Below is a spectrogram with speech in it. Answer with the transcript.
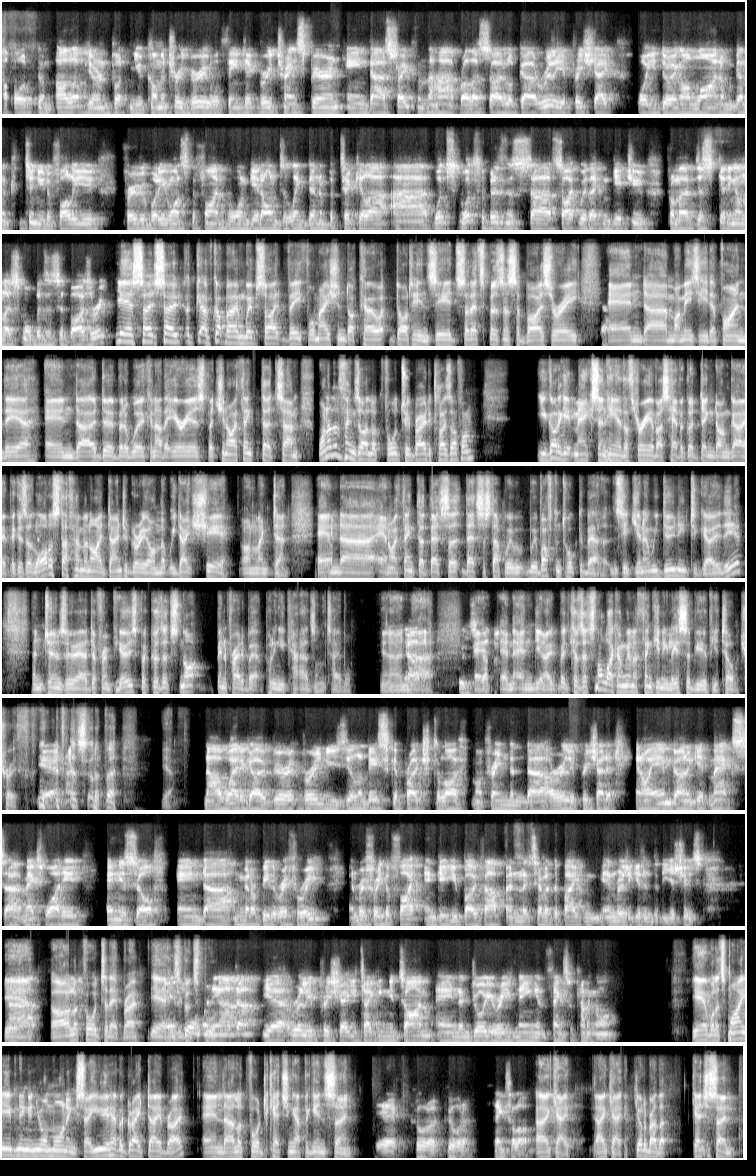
Awesome. I love your input and your commentary. Very authentic, very transparent, and uh, straight from the heart, brother. So, look, uh, really appreciate what you're doing online. I'm going to continue to follow you for everybody who wants to find Vaughan, get on to LinkedIn in particular. Uh, what's what's the business uh, site where they can get you from a, just getting on the small business advisory? Yeah, so so I've got my own website, vformation.co.nz. So that's business advisory, yeah. and um, I'm easy to find there, and uh, do a bit of work in other areas. But you know, I think that um, one of the things I look forward to, bro, to close off on you got to get Max in here. The three of us have a good ding dong go because a lot of stuff him and I don't agree on that we don't share on LinkedIn, and uh, and I think that that's a, that's the stuff we we've often talked about it and said you know we do need to go there in terms of our different views because it's not been afraid about putting your cards on the table. You know, and, yeah, uh, and, and, and you know because it's not like I'm going to think any less of you if you tell the truth. Yeah, that's sort of a yeah. No, way to go. Very, very New Zealand esque approach to life, my friend. And uh, I really appreciate it. And I am going to get Max, uh, Max Whitehead and yourself, and uh, I'm going to be the referee and referee the fight and get you both up and let's have a debate and, and really get into the issues. Yeah. Uh, oh, I look forward to that, bro. Yeah, he's a good sport. Yeah, really appreciate you taking your time and enjoy your evening. And thanks for coming on. Yeah, well, it's my evening and your morning. So you have a great day, bro. And I uh, look forward to catching up again soon. Yeah, kia ora. Thanks a lot. Okay, okay. Kia ora, brother. Catch you soon.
